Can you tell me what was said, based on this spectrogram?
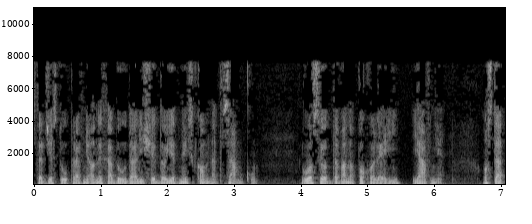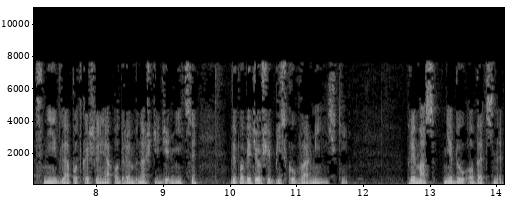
40 uprawnionych, aby udali się do jednej z komnat zamku. Głosy oddawano po kolei, jawnie. Ostatni, dla podkreślenia odrębności dzielnicy, wypowiedział się biskup warmiński. Prymas nie był obecny.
